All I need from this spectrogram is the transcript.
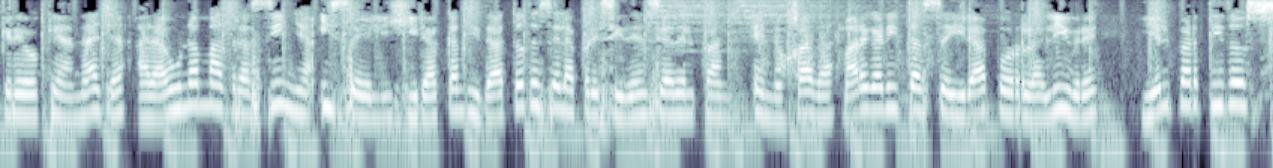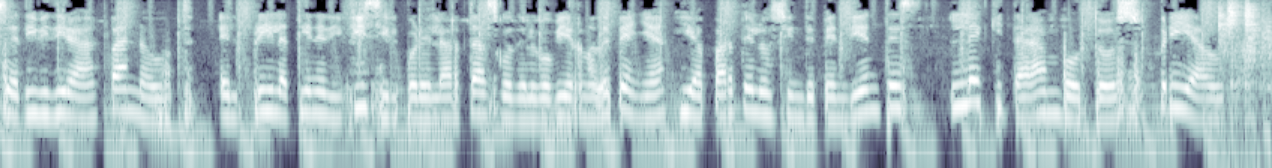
Creo que Anaya hará una madraciña y se elegirá candidato desde la presidencia del PAN. Enojada, Margarita se irá por la libre y el partido se dividirá. PAN out. El PRI la tiene difícil por el hartazgo del gobierno de Peña y aparte los independientes le quitarán votos. PRI out.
